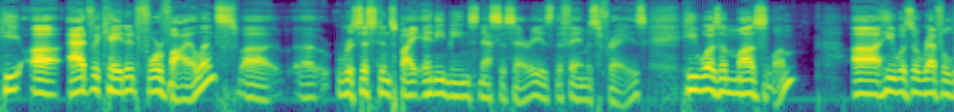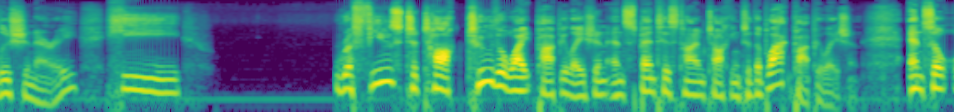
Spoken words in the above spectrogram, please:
he uh, advocated for violence. Uh, uh, resistance by any means necessary is the famous phrase. He was a Muslim. Uh, he was a revolutionary. He refused to talk to the white population and spent his time talking to the black population. And so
